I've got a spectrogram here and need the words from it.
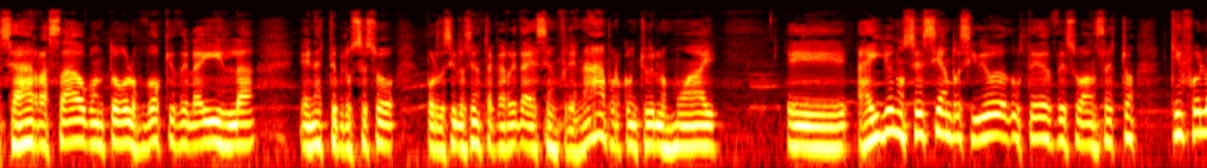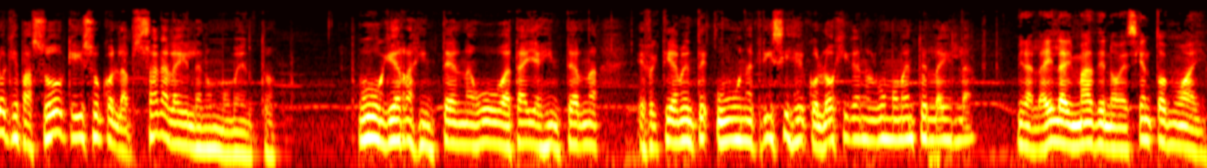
se ha arrasado con todos los bosques de la isla en este proceso, por decirlo así, en esta carreta desenfrenada por construir los Moai. Eh, ahí yo no sé si han recibido ustedes de sus ancestros qué fue lo que pasó que hizo colapsar a la isla en un momento. Hubo guerras internas, hubo batallas internas, efectivamente hubo una crisis ecológica en algún momento en la isla. Mira, en la isla hay más de 900 moai.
